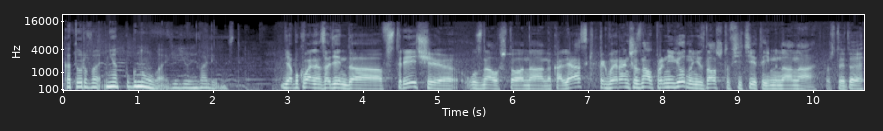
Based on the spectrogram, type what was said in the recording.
которого не отпугнула ее инвалидность. Я буквально за день до встречи узнал, что она на коляске. Как бы я раньше знал про нее, но не знал, что в сети это именно она. Потому что это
